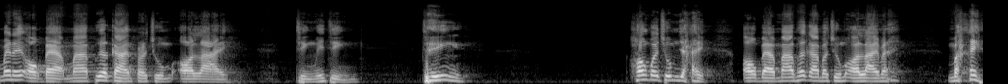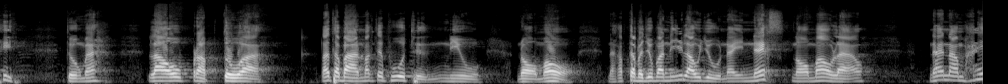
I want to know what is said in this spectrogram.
ไม่ได้ออกแบบมาเพื่อการประชุมออนไลน์ จริงไม่จริง จริง ห้องประชุมใหญ่ออกแบบมาเพื่อการประชุมออนไลน์ไหมไม่ถูกไหมเราปรับตัวรัฐบาลมักจะพูดถึง new normal นะครับแต่ปัจจุบันนี้เราอยู่ใน next normal แล้ว แนะนำให้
